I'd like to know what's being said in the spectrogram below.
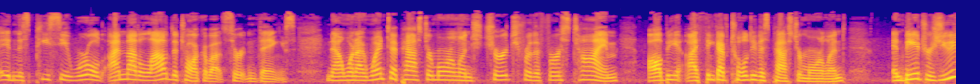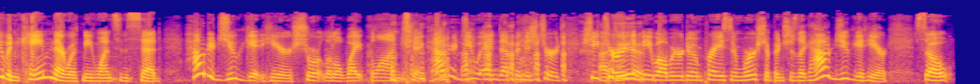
in this PC world, I'm not allowed to talk about certain things. Now, when I went to Pastor Moreland's church for the first time, I'll be, I think I've told you this, Pastor Moreland. And Beatrice, you even came there with me once and said, How did you get here, short little white blonde chick? How did you end up in this church? She turned to me while we were doing praise and worship and she's like, How did you get here? So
